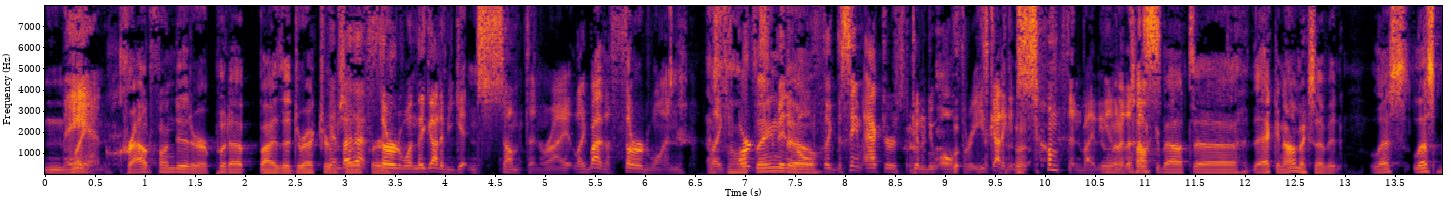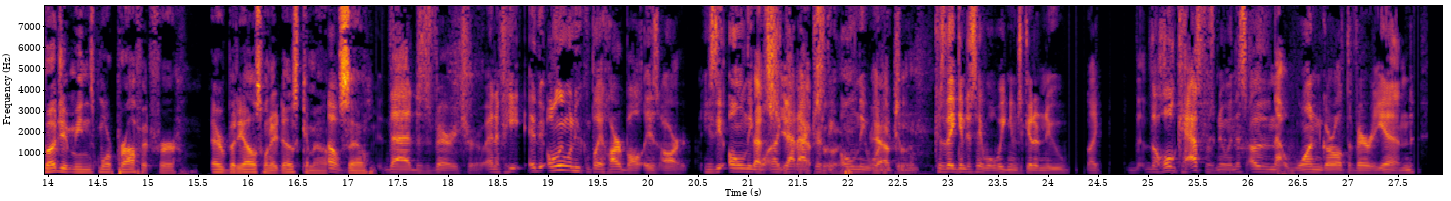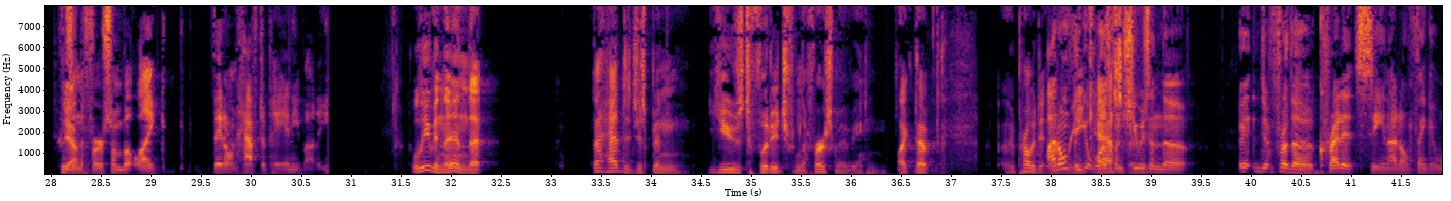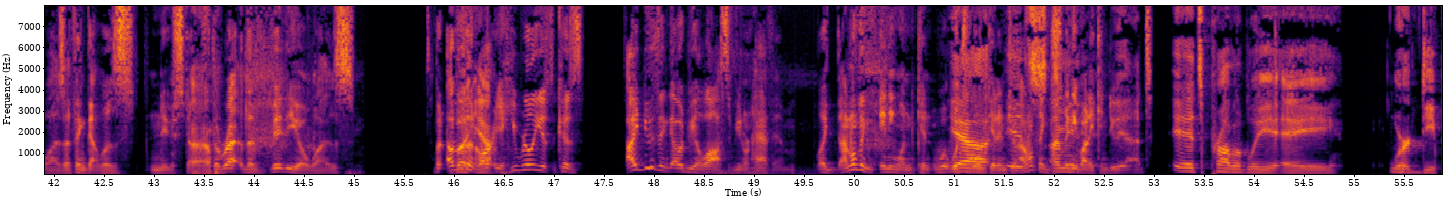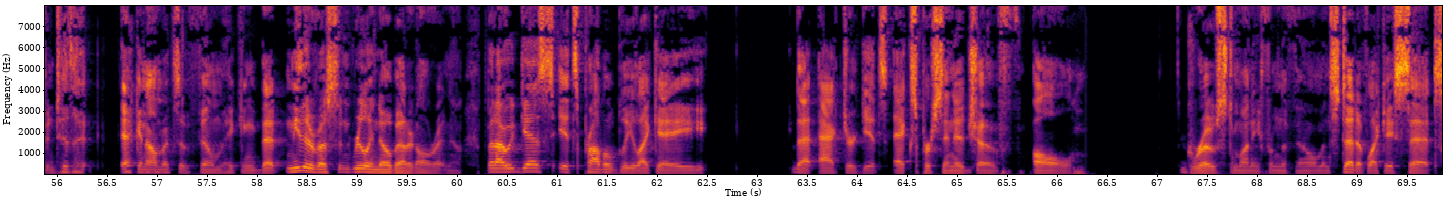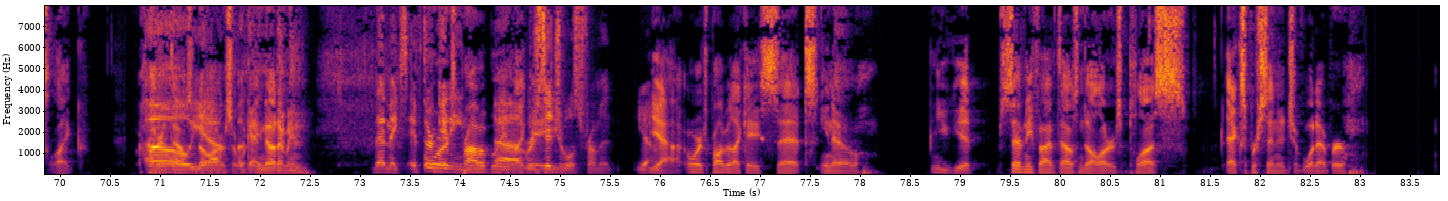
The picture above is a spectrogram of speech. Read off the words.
man. like crowdfunded or put up by the director Man, by himself. that or- third one, they got to be getting something right. Like by the third one, That's like the whole thing, though. off. Like the same actor's going to do all three. He's got to get something by the You end of this. talk about uh, the economics of it? Less less budget means more profit for everybody else when it does come out. Oh, so that is very true. And if he, the only one who can play hardball is Art. He's the only That's- one. Like yeah, that actor's absolutely. the only one Yeah, who can, because they can just say, well, we can just get a new. Like the, whole cast was new in this, other than that one girl at the very end who's Yeah. in the first one. But like, they don't have to pay anybody. well, even then that that had to just been used footage from the first movie. Like that, they probably didn't. I don't think it was when she was in the it, for the credits scene. I don't think it was. I think that was new stuff. Oh. The re- the video was, but other But, than yeah. Art, yeah, he really is because. I do think that would be a loss if you don't have him. Like, I don't think anyone can. Which Yeah, we'll get into. I don't think I mean, anybody can do it- that. It's probably a we're deep into the economics of filmmaking that neither of us really know about at all right now. But I would guess it's probably like a that actor gets X percentage of all grossed money from the film instead of like a set like hundred thousand Oh, yeah. dollars or whatever. Okay. You know what I mean? That makes if they're Or getting probably uh, like a- residuals from it. Yeah. Yeah. or it's probably like a set. You know, you get seventy five thousand dollars plus X percentage of whatever.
